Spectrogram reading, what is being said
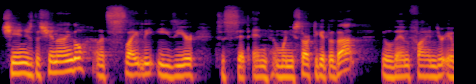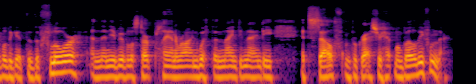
change the shin angle and it's slightly easier to sit in. And when you start to get to that, you'll then find you're able to get to the floor and then you'll be able to start playing around with the 90-90 itself and progress your hip mobility from there.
